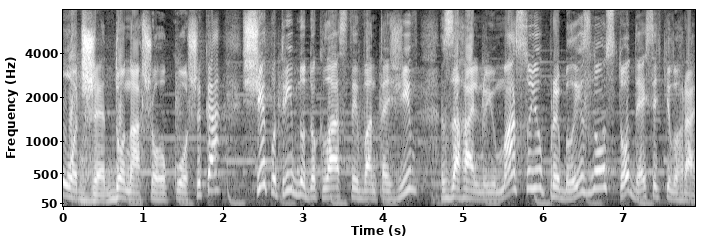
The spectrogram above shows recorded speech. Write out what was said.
Отже, до нашого кошика ще потрібно докласти вантажів загальною масою приблизно 110 кг.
